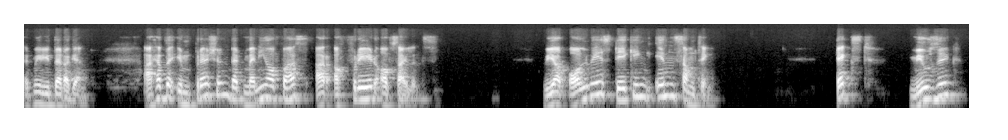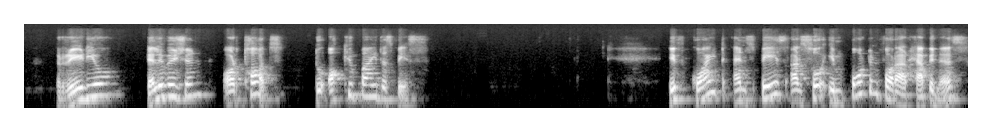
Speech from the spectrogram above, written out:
Let me read that again. I have the impression that many of us are afraid of silence. We are always taking in something text, music, radio, television, or thoughts to occupy the space. If quiet and space are so important for our happiness,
